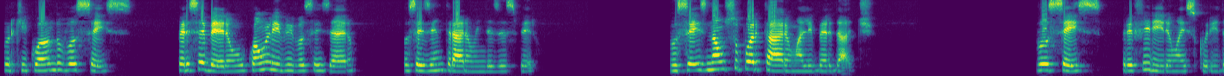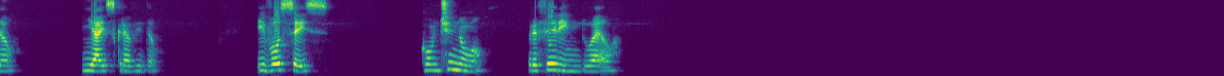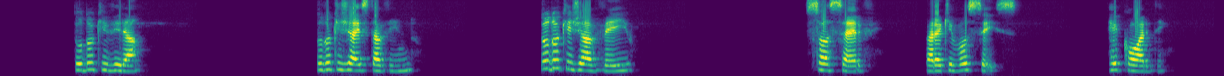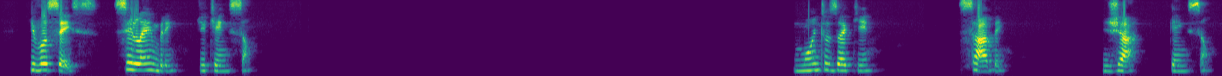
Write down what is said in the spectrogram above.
Porque quando vocês perceberam o quão livre vocês eram, vocês entraram em desespero. Vocês não suportaram a liberdade. Vocês preferiram a escuridão e a escravidão. E vocês continuam preferindo ela. Tudo o que virá, tudo o que já está vindo, tudo o que já veio, só serve para que vocês recordem, que vocês se lembrem de quem são. Muitos aqui sabem já quem são.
